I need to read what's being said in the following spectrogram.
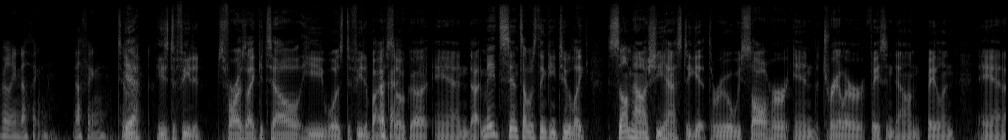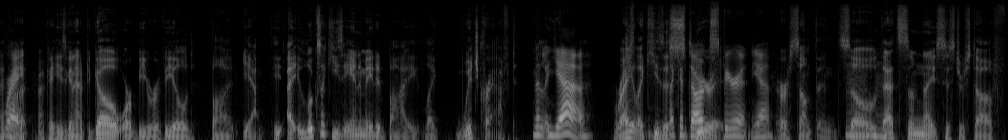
really nothing nothing to yeah, it. he's defeated. As far as I could tell, he was defeated by Okay. Ahsoka, and uh, it made sense. I was thinking too, like somehow she has to get through. We saw her in the trailer facing down Baylan, and I Right. thought, okay, he's gonna have to go or be revealed. But yeah, he, I, it looks like he's animated by like witchcraft. Yeah. right? Like he's a like a spirit dark spirit. Yeah. or something. So that's some Nightsister stuff,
